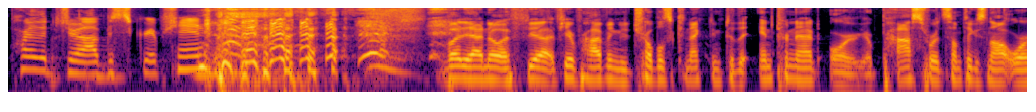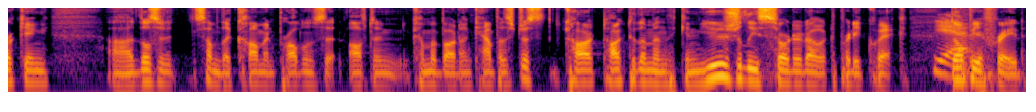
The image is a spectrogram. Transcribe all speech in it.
Part of the job description. but yeah, no. If yeah, if you're having troubles connecting to the internet or your password, something's not working. Uh, those are some of the common problems that often come about on campus. Just ca- talk to them, and they can usually sort it out pretty quick. Yeah. Don't be afraid.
